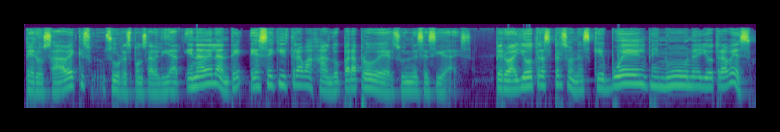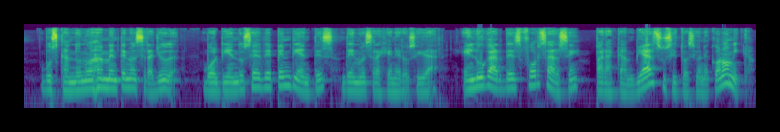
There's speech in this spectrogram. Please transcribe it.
pero sabe que su, responsabilidad en adelante es seguir trabajando para proveer sus necesidades. Pero hay otras personas que vuelven una y otra vez, buscando nuevamente nuestra ayuda, volviéndose dependientes de nuestra generosidad, en lugar de esforzarse para cambiar su situación económica.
